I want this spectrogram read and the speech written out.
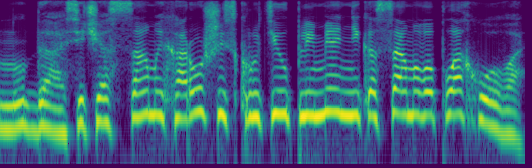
Ну да, сейчас самый хороший скрутил племянника самого плохого.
